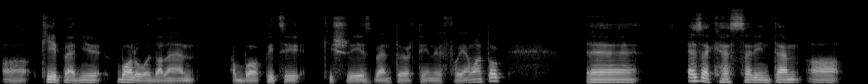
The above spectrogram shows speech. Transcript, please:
a képernyő bal oldalán abban a pici kis részben történő folyamatok. Ezekhez szerintem a,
